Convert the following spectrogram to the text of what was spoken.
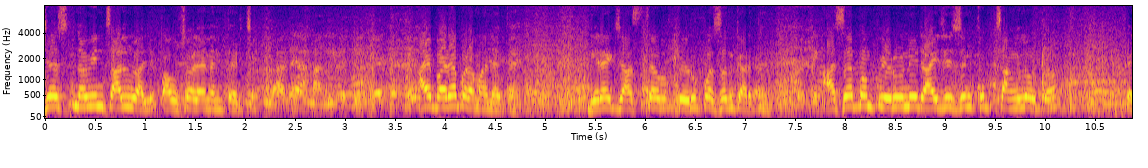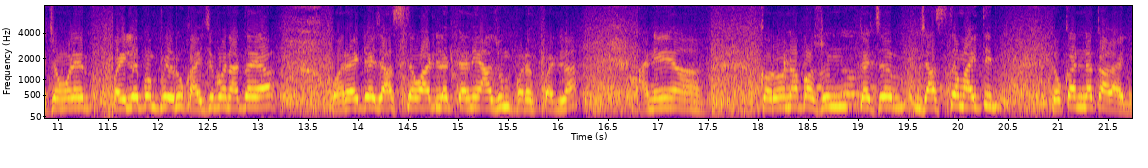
जस्ट नवीन चालू झाले पावसाळ्यानंतरचे. आहे बऱ्या प्रमाणात आहे. गिराईक जास्त पेरू पसंत करतात. असं पण पेरूने डायजेशन खूप चांगलं होतं. त्याच्यामुळे पहिले पण पेरू खायचे पण आता या व्हरायट्या जास्त वाढल्यात त्याने अजून फरक पडला. आणि करोनापासून त्याचं जास्त माहिती लोकांना कळाली.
